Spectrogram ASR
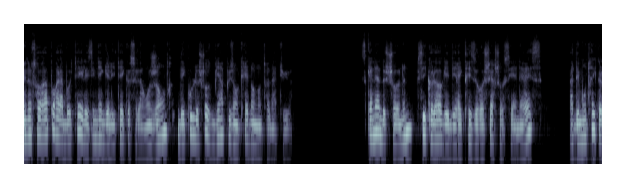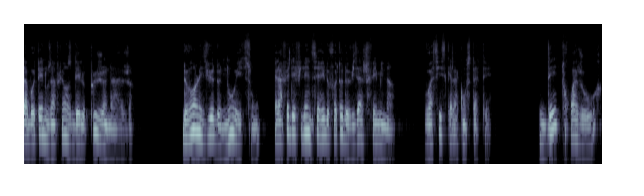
Mais notre rapport à la beauté et les inégalités que cela engendre découlent de choses bien plus ancrées dans notre nature. Scanner de Schonen, psychologue et directrice de recherche au CNRS, a démontré que la beauté nous influence dès le plus jeune âge. Devant les yeux de nourrissons, elle a fait défiler une série de photos de visages féminins. Voici ce qu'elle a constaté. Dès trois jours,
